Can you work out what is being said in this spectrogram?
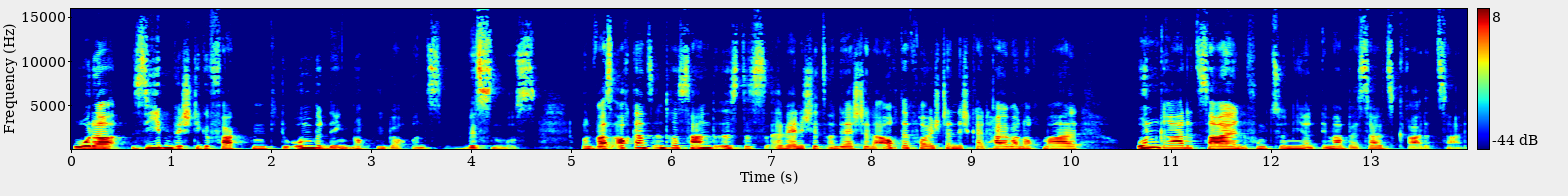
Oder sieben wichtige Fakten, die du unbedingt noch über uns wissen musst. Und was auch ganz interessant ist, das erwähne ich jetzt an der Stelle auch der Vollständigkeit halber nochmal, ungerade Zahlen funktionieren immer besser als gerade Zahlen.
